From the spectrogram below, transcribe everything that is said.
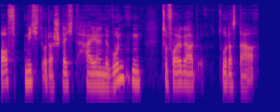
oft nicht oder schlecht heilende Wunden zur Folge hat, so dass da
